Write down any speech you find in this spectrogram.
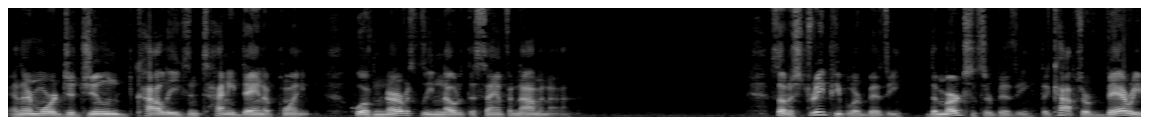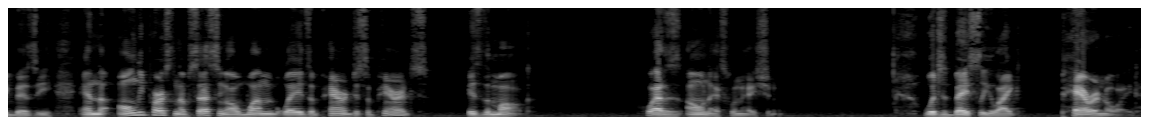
And their more jejune colleagues in Tiny Dana Point who have nervously noted the same phenomenon. So the street people are busy, the merchants are busy, the cops are very busy, and the only person obsessing on one way's apparent disappearance is the monk, who has his own explanation, which is basically like paranoid.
